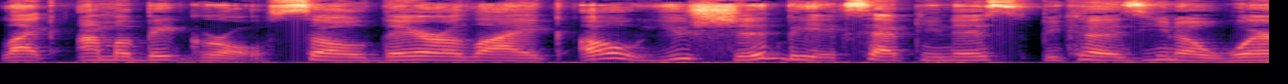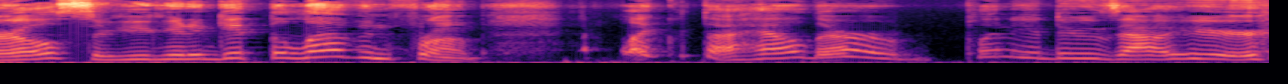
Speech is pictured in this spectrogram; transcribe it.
Like I'm a big girl, so they're like, "Oh, you should be accepting this because you know where else are you gonna get the loving from?" Like what the hell? There are plenty of dudes out here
